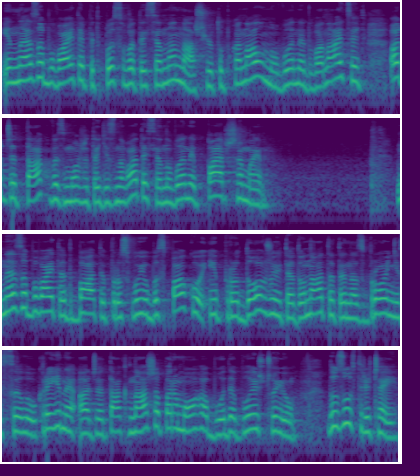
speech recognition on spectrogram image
І не забувайте підписуватися на наш ютуб канал Новини 12, адже так ви зможете дізнаватися новини першими. Не забувайте дбати про свою безпеку і продовжуйте донатити на Збройні Сили України, адже так наша перемога буде ближчою. До зустрічей!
